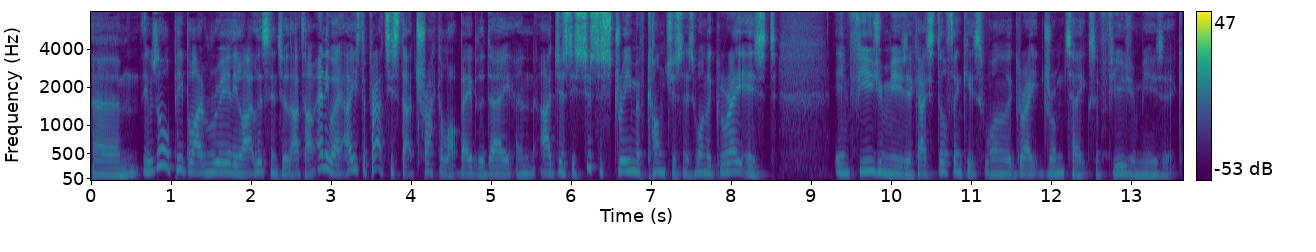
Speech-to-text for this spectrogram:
Um, it was all people I really liked listening to at that time. Anyway, I used to practice that track a lot, Babe of the Day, and I just it's just a stream of consciousness. One of the greatest in fusion music. I still think it's one of the great drum takes of fusion music.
